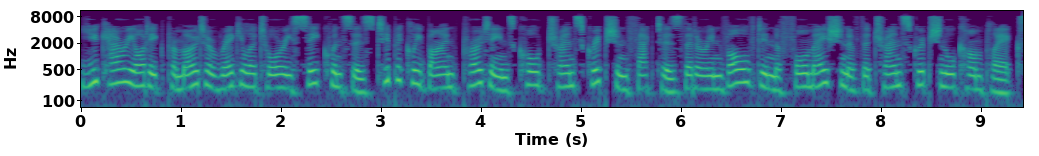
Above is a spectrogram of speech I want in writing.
Eukaryotic promoter regulatory sequences typically bind proteins called transcription factors that are involved in the formation of the transcriptional complex.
